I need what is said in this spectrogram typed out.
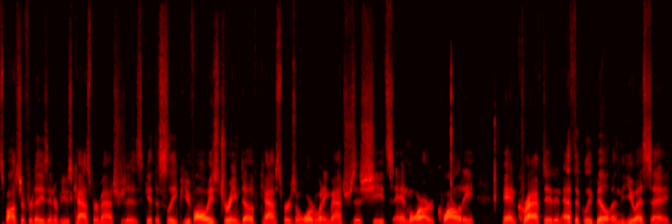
sponsor for today's interview is Casper Mattresses. Get the sleep you've always dreamed of. Casper's award winning mattresses, sheets, and more are quality, handcrafted, and ethically built in the USA.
